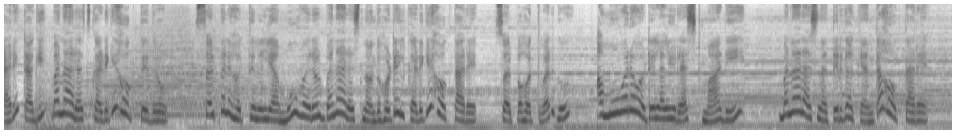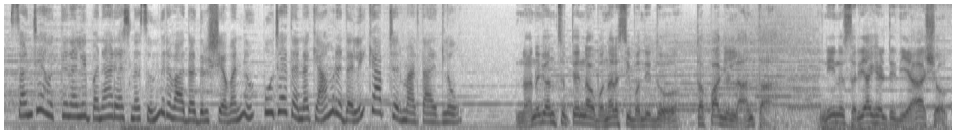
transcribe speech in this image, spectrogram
ಡೈರೆಕ್ಟ್ ಆಗಿ ಬನಾರಸ್ ಕಡೆಗೆ ಹೋಗ್ತಿದ್ರು. ಸ್ವಲ್ಪನೇ ಹೊತ್ತಿನಲ್ಲಿ ಆ ಮೂವರು ಬನಾರಸ್ನ ಒಂದು ಹೋಟೆಲ್ ಕಡೆಗೆ ಹೋಗ್ತಾರೆ. ಸ್ವಲ್ಪ ಹೊತ್ತವರೆಗೂ ಆ ಮೂವರು ಹೋಟೆಲ್ ಅಲ್ಲಿ ರೆಸ್ಟ್ ಮಾಡಿ ಬನಾರಸ್ನ ತಿರ್ಗಕ್ಕೆ ಅಂತ ಹೋಗ್ತಾರೆ. ಸಂಜೆ ಹೊತ್ತಿನಲ್ಲಿ ಬನಾರಸ್ನ ಸುಂದರವಾದ ದೃಶ್ಯವನ್ನು ಪೂಜಾ ತನ್ನ ಕ್ಯಾಮ್ರಾದಲ್ಲಿ ಕ್ಯಾಪ್ಚರ್ ಮಾಡ್ತಾ ಇದ್ಲು. ನನಗನ್ಸುತ್ತೆ ನಾವು ಬನಾರಸಿ ಬಂದಿದ್ದು ತಪ್ಪಾಗ್ಲಿಲ್ಲ ಅಂತ. ನೀನು ಸರಿಯಾಗಿ ಹೇಳ್ತಿದೀಯಾ ಅಶೋಕ್?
